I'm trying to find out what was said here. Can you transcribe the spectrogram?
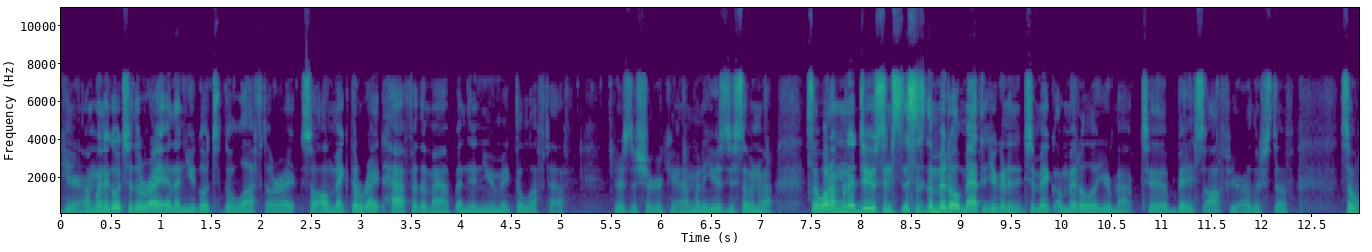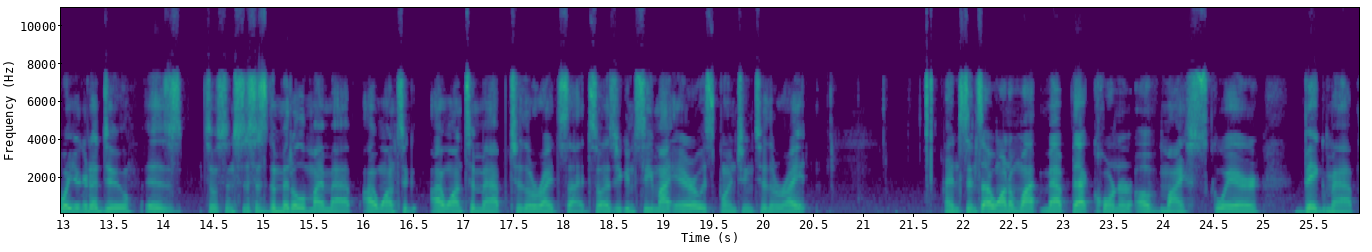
here. I'm gonna go to the right and then you go to the left, alright? So I'll make the right half of the map and then you make the left half. There's the sugar cane. I'm gonna use the seven map. So what I'm gonna do, since this is the middle Matthew, you're gonna need to make a middle of your map to base off your other stuff. So what you're gonna do is, so since this is the middle of my map, I want to I want to map to the right side. So as you can see, my arrow is pointing to the right. And since I want to map that corner of my square big map,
